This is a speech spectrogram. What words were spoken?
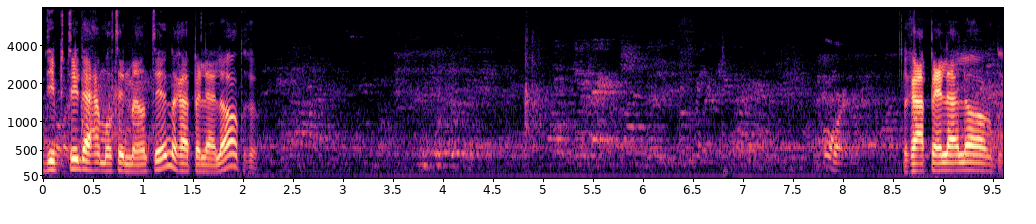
Député de Hamilton Mountain, rappel à l'ordre. Rappel à l'ordre.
